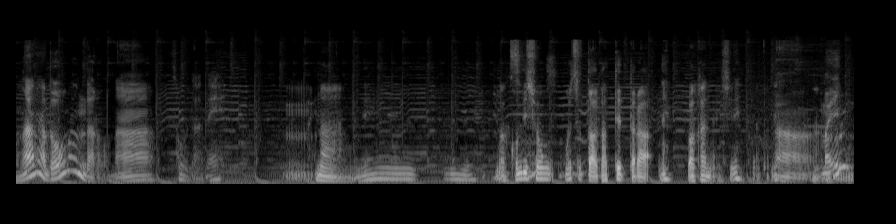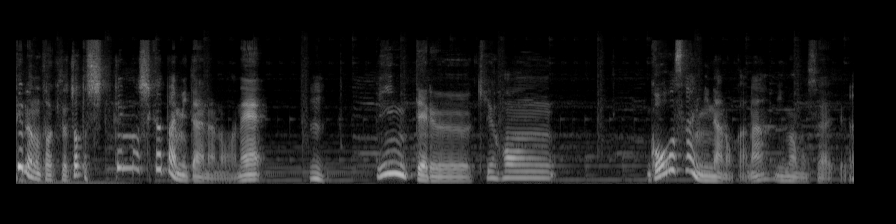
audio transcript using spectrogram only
オナナどうなんだろうな。そうだね。うん。まあね。まあ、コンディションもうちょっと上がってったらね、わかんないしね。またねうんまあ、インテルの時とちょっと失点の仕方みたいなのはね、うんインテル、基本、532なのかな今もそうやけど。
